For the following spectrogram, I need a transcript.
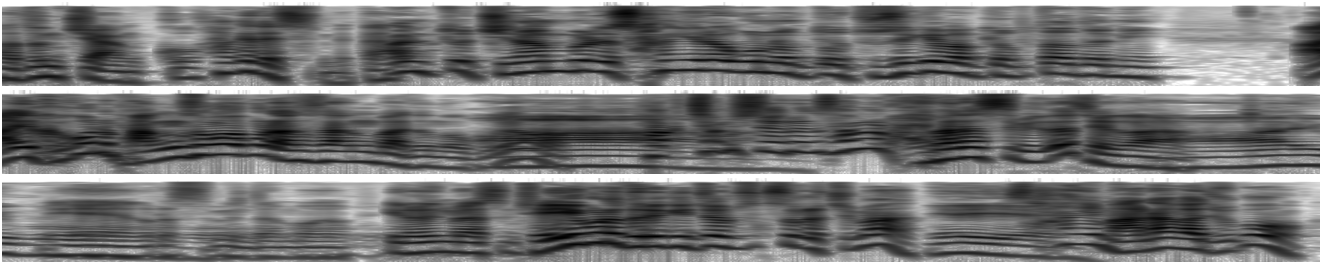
더듬지 않고 하게 됐습니다. 아니 또 지난번에 상이라고는 또 두세 개밖에 없다더니 아니 그거는 방송하고 나서 상 받은 거고요. 아. 학창 시절은 상을 많이 받았습니다 제가. 아이고 예, 그렇습니다. 뭐 이런 말씀 제 입으로 드리긴 좀 쑥스럽지만 예, 예. 상이 많아 가지고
